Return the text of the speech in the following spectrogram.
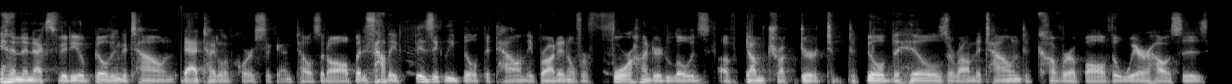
And then the next video, Building the Town, that title, of course, again, tells it all, but it's how they physically built the town. They brought in over 400 loads of dump truck dirt to, to build the hills around the town to cover up all of the warehouses.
